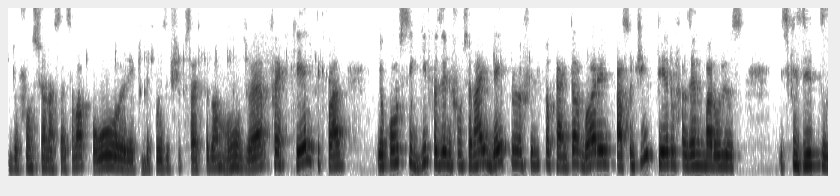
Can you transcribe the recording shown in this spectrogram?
do Funcionação a Vapor, e que depois o Chico Sainz pegou a música, foi aquele teclado eu consegui fazer ele funcionar e dei para meu filho tocar. Então agora ele passa o dia inteiro fazendo barulhos esquisitos.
